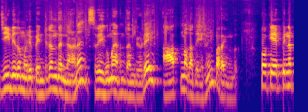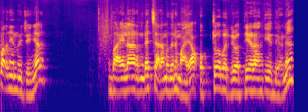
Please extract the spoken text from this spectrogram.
ജീവിതം ഒരു പെൻഡുലം തന്നെയാണ് ശ്രീകുമാരൻ തമ്പിയുടെ ആത്മകഥയിലും പറയുന്നത്. ഓക്കെ പിന്നെ പറഞ്ഞെന്ന് വെച്ച് കഴിഞ്ഞാൽ വയലാറിന്റെ ചരമദിനമായ ഒക്ടോബർ ഇരുപത്തിയേഴാം തീയതിയാണ്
